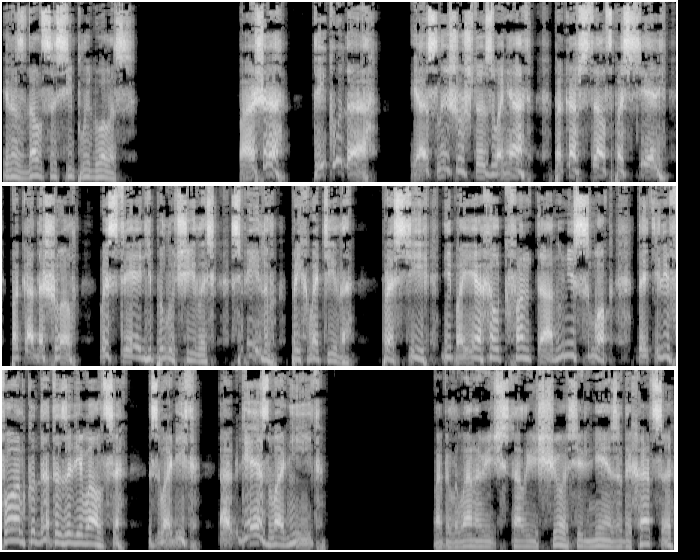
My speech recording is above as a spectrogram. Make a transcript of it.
и раздался сиплый голос. — Паша, ты куда? Я слышу, что звонят. Пока встал с постели, пока дошел. Быстрее не получилось, спину прихватило. Прости, не поехал к фонтану, не смог, да телефон куда-то задевался. Звонит, а где звонит? Павел Иванович стал еще сильнее задыхаться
